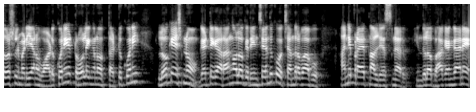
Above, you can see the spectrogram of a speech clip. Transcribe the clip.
సోషల్ మీడియాను వాడుకొని ట్రోలింగ్ను తట్టుకొని లోకేష్ను గట్టిగా రంగంలోకి దించేందుకు చంద్రబాబు అన్ని ప్రయత్నాలు చేస్తున్నారు. ఇందులో భాగంగానే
